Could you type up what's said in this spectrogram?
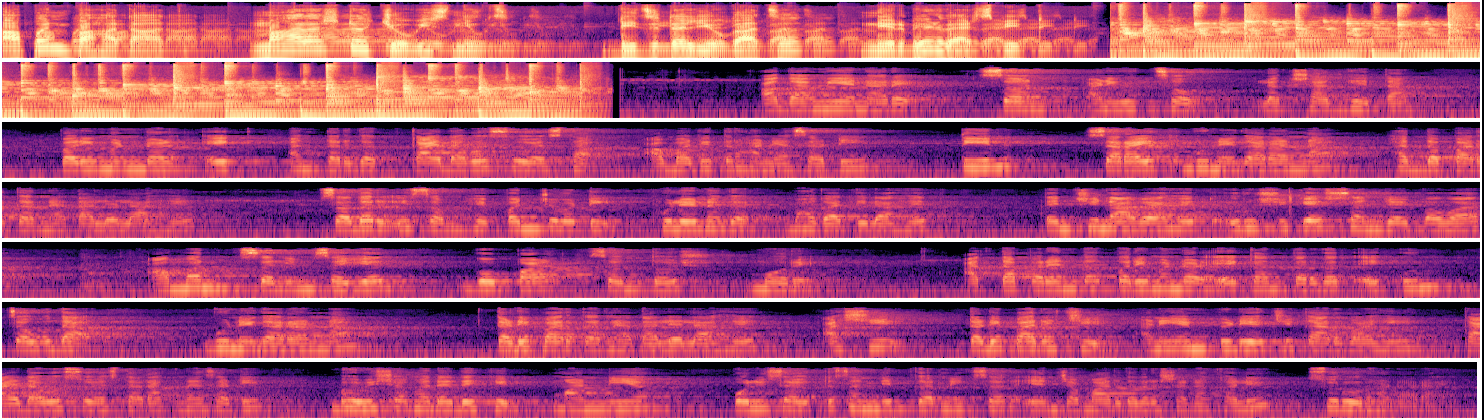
आपण पाहतात महाराष्ट्र चोवीस न्यूज डिजिटल युगाचं निर्भीड व्यासपीठ. आगामी येणारे सण आणि उत्सव लक्षात घेता परिमंडळ एक अंतर्गत कायदा व सुव्यवस्था अबाधित राहण्यासाठी तीन सराईत गुन्हेगारांना हद्दपार करण्यात आलेला आहे. सदर इसम हे पंचवटी फुलेनगर भागातील आहेत. त्यांची नावे आहेत ऋषिकेश संजय पवार अमन सलीम सय्यद गोपाळ संतोष मोरे. आत्तापर्यंत परिमंडळ एक अंतर्गत एकूण चौदा गुन्हेगारांना तडीपार करण्यात आलेला आहे. अशी तडीपारीची आणि एम पी डी एची कारवाई कायदा व सुव्यवस्था राखण्यासाठी भविष्यामध्ये देखील माननीय पोलीस आयुक्त संदीप कर्णिक सर यांच्या मार्गदर्शनाखाली सुरू राहणार आहे.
